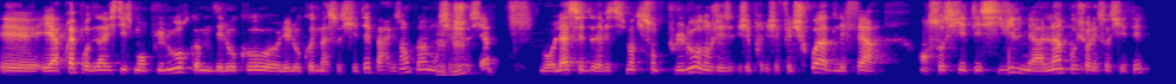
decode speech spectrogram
Et, et, après, pour des investissements plus lourds, comme des locaux, les locaux de ma société, par exemple, hein, mon siège mhm. social. Bon, là, c'est des investissements qui sont plus lourds, donc j'ai fait le choix de les faire en société civile, mais à l'impôt sur les sociétés,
